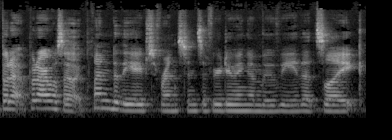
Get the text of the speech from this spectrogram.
but but I will say, like Planet of the Apes, for instance, if you're doing a movie that's like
